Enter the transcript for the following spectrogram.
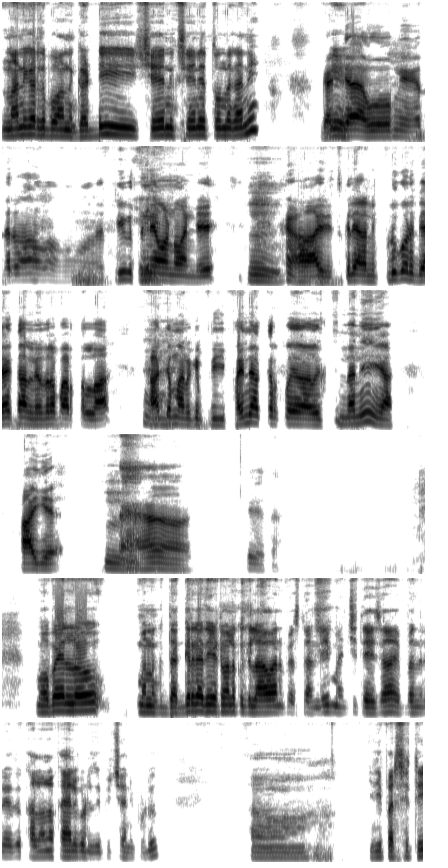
నాన్నగారిది బాగుంది. గడ్డి చేనుకి చేనెత్తుంది కానీ గడ్డ ఓ పీగుతూనే ఉన్నాం అండి ఆ ఇసుకలే ఇప్పుడు కూడా బేకాలు నిద్ర పడతల్లా. కాకపోతే మనకి ఈ పని ఎక్కడ వచ్చిందని ఆగే. మొబైల్లో మనకు దగ్గరగా తీయటం వల్ల కొద్దిగా లాభం అనిపిస్తుంది మంచి తేజ ఇబ్బంది లేదు. కళ్ళంలో కాయలు కూడా చూపించాను ఇప్పుడు. ఇది పరిస్థితి.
